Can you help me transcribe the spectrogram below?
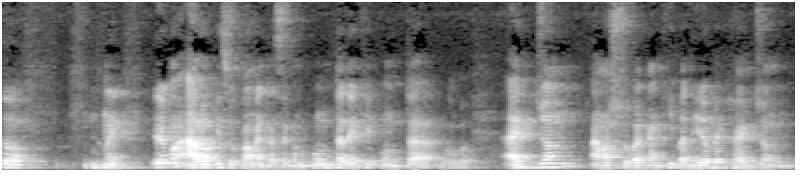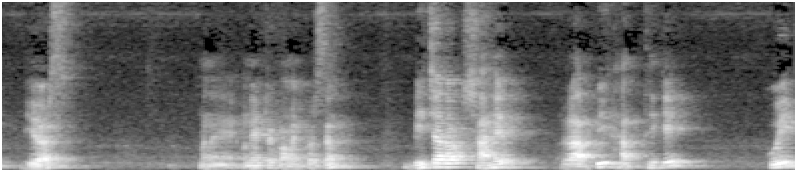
তো মানে এরকম আরও কিছু কমেন্ট আছে এখন কোনটা রেখে কোনটা বলব। একজন আমার শুভাকাঙ্ক্ষী বা নিরপেক্ষ একজন ভিউয়ার্স মানে উনি একটা কমেন্ট করছেন, বিচারক সাহেব রাব্বির হাত থেকে কুইক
